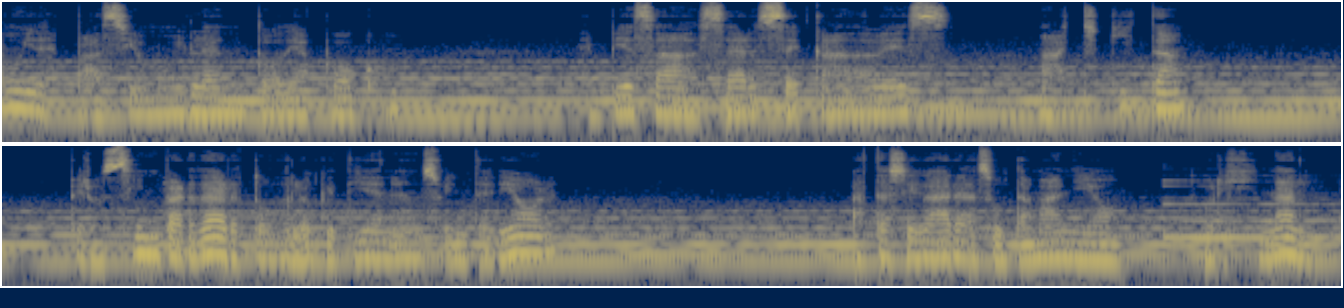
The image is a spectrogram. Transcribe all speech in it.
Muy despacio, muy lento, de a poco. Empieza a hacerse cada vez más chiquita, pero sin perder todo lo que tiene en su interior, hasta llegar a su tamaño original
